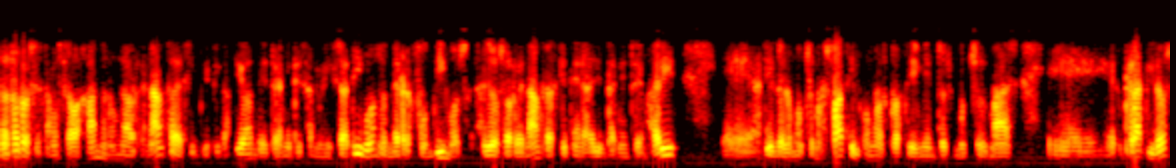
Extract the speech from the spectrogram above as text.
Nosotros estamos trabajando en una ordenanza de simplificación de trámites administrativos, donde refundimos las dos ordenanzas que tiene el Ayuntamiento de Madrid, eh, haciéndolo mucho más fácil, con unos procedimientos mucho más eh, rápidos,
